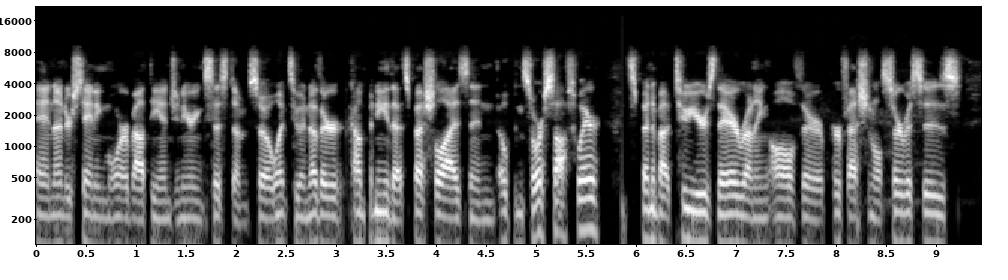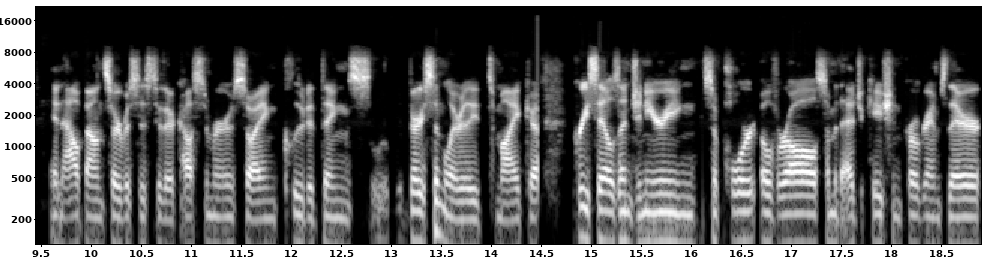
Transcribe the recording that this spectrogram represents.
and understanding more about the engineering system. So I went to another company that specialized in open source software. Spent about two years there running all of their professional services and outbound services to their customers. So I included things very similarly to Mike, uh, pre-sales engineering, support overall, some of the education programs there,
